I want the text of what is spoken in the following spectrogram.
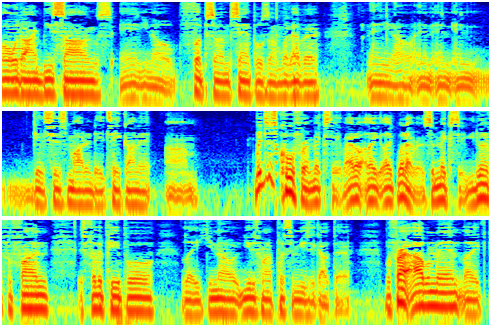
old R&B songs and you know flips them, samples them, whatever, and you know and and and gives his modern day take on it. Um, which is cool for a mixtape. I don't like like whatever. It's a mixtape. You're doing it for fun. It's for the people. Like you know, you just want to put some music out there. But for an album, man, like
